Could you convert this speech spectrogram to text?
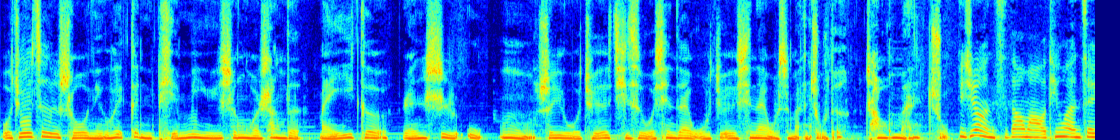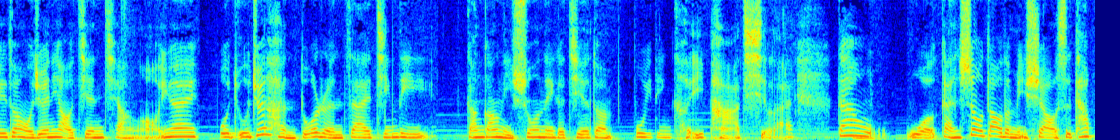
我觉得这个时候你会更甜蜜于生活上的每一个人事物，嗯，所以我觉得其实我现在，我觉得现在我是满足的，超满足。你需要你知道吗？我听完这一段，我觉得你好坚强哦，因为我我觉得很多人在经历刚刚你说那个阶段，不一定可以爬起来，但。我感受到的米歇尔是，他不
